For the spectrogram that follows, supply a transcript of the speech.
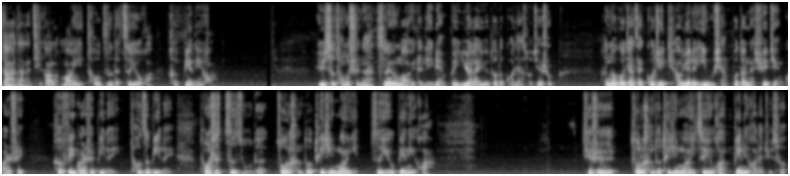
大大的提高了贸易投资的自由化和便利化。与此同时呢，自由贸易的理念被越来越多的国家所接受，很多国家在国际条约的义务下，不断的削减关税。和非关税壁垒、投资壁垒，同时自主的做了很多推进贸易自由便利化，就是做了很多推进贸易自由化、便利化的举措。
